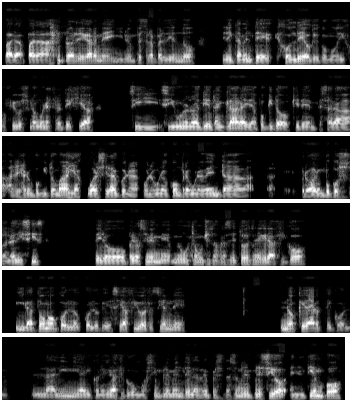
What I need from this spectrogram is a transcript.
para, para no arriesgarme y no empezar perdiendo directamente holdeo, que como dijo Figo es una buena estrategia si, si uno no la tiene tan clara y de a poquito quiere empezar a arriesgar un poquito más y a jugársela con, alguna compra, alguna venta, probar un poco sus análisis, pero, pero sí me, gusta mucho esa frase de todo este gráfico y la tomo con lo, con lo que decía Fibo recién de no quedarte con la línea y con el gráfico como simplemente la representación del precio en el tiempo,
